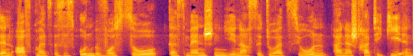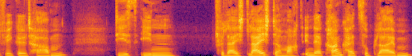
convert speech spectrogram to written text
Denn oftmals ist es unbewusst so, dass Menschen je nach Situation eine Strategie entwickelt haben, die es ihnen vielleicht leichter macht, in der Krankheit zu bleiben,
